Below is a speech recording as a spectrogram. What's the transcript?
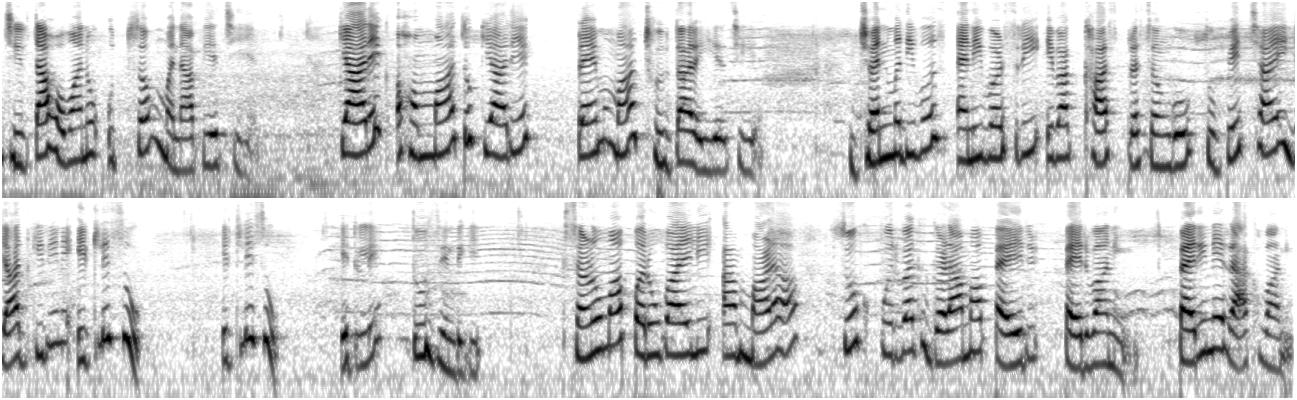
જીવતા હોવાનો ઉત્સવ મનાવીએ છીએ. ક્યારેક અહમમાં તો ક્યારેક પ્રેમમાં ઝૂલતા રહીએ છીએ. જન્મદિવસ, એનિવર્સરી એવા ખાસ પ્રસંગો, શુભેચ્છાએ યાદગીરીને એટલે શું? એટલે શું? એટલે તું જિંદગી. ક્ષણોમાં પરોવાયેલી આ માળા સુખપૂર્વક ગળામાં પહેર, પહેરવાની, પહેરીને રાખવાની.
